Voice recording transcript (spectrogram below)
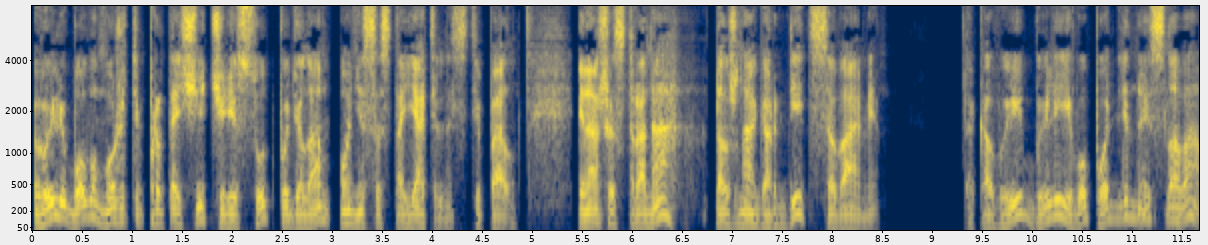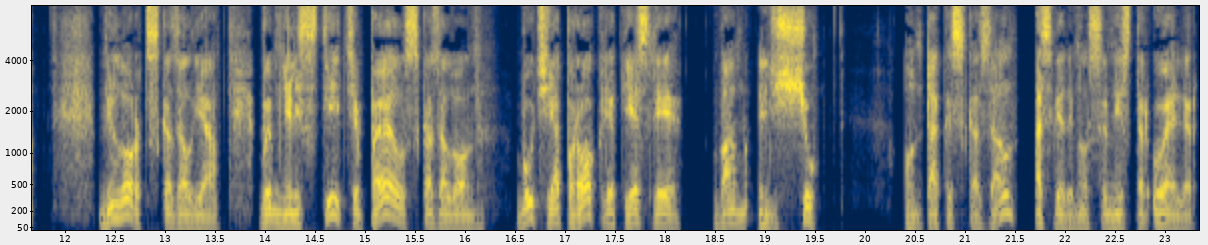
вы любого можете протащить через суд по делам о несостоятельности, Пэл. И наша страна должна гордиться вами. Таковы были его подлинные слова. «Милорд», — сказал я, — «вы мне льстите, Пэл», — сказал он, — «будь я проклят, если вам льщу». «Он так и сказал?» — осведомился мистер Уэллер.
